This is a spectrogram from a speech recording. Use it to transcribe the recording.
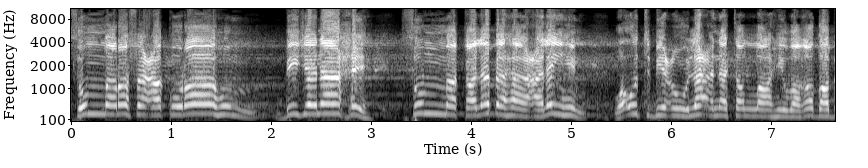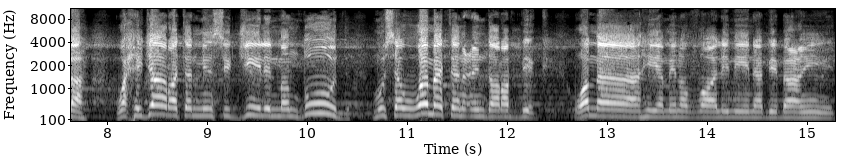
ثم رفع قراهم بجناحه ثم قلبها عليهم وأتبعوا لعنة الله وغضبه وحجارة من سجيل منضود مسومة عند ربك وما هي من الظالمين ببعيد.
